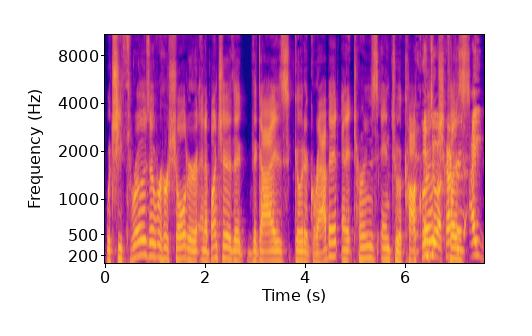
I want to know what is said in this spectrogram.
which she throws over her shoulder and a bunch of the the guys go to grab it and it turns into a cockroach Into a cockroach. because I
